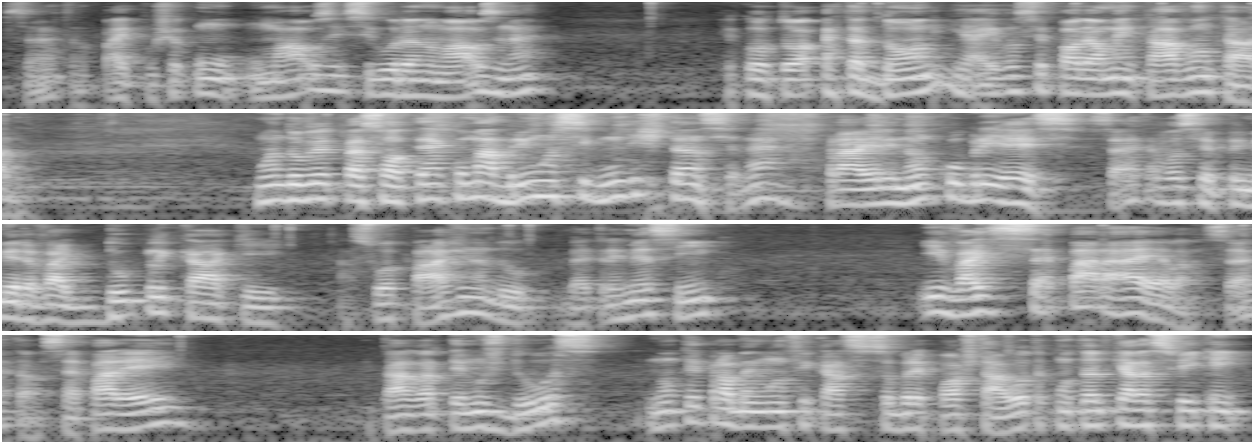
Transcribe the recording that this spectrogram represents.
Certo? Aí puxa com o mouse, segurando o mouse, né? Recortou, aperta Done e aí você pode aumentar à vontade. Uma dúvida que o pessoal tem é como abrir uma segunda instância, né? Para ele não cobrir esse, certo? Aí você primeiro vai duplicar aqui a sua página do B365 e vai separar ela, certo? Ó, separei. Então agora temos duas. Não tem problema uma ficar sobreposta à outra, contanto que elas fiquem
